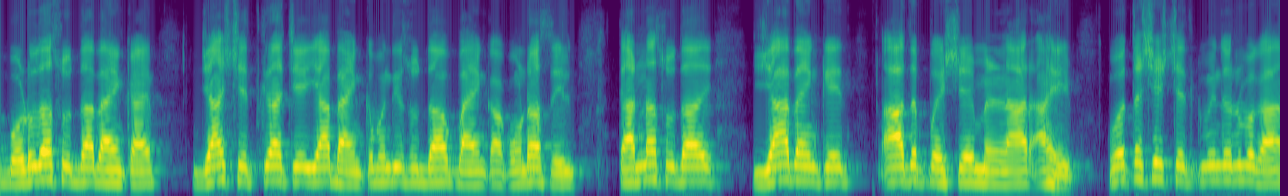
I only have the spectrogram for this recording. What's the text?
बडोदासुद्धा बँक आहे. ज्या शेतकऱ्याचे या बँकेमध्ये सुद्धा बँक अकाउंट असेल त्यांनासुद्धा या बँकेत आज पैसे मिळणार आहे. व तसेच शेतकरी धरून बघा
